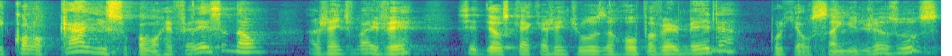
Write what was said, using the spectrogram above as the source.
e colocar isso como referência, não. A gente vai ver se Deus quer que a gente use roupa vermelha, porque é o sangue de Jesus,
